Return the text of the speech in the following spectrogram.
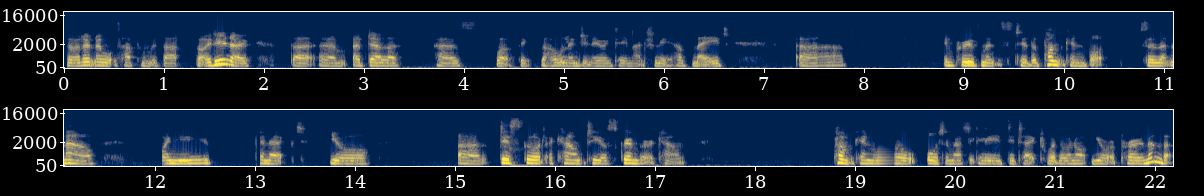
so I don't know what's happened with that, but I do know that um, Abdella has, well, I think the whole engineering team actually have made uh, improvements to the Pumpkin bot so that now when you connect your uh, Discord account to your Scrimba account, Pumpkin will automatically detect whether or not you're a pro member,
